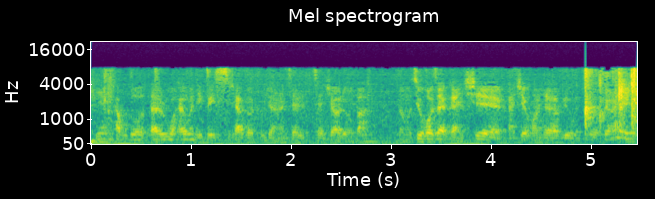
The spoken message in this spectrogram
时间差不多了，大家如果还有问题，可以私下和主讲人再再交流吧。那么最后再感谢感谢黄教授给我们做非常精彩。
